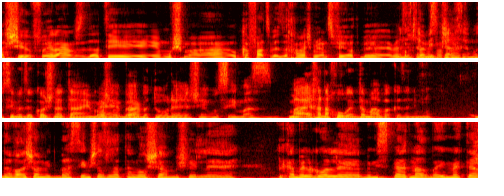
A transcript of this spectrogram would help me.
השיר פרי ליאמס לדעתי מושמע הוא קפץ באיזה 5 מיליון צפיות זה בתוך תמיד 12 שעות. ככה, הם עושים את זה כל שנתיים. בטורניר שהם עושים, אז מה, איך אנחנו רואים את המאבק הזה נמרוד? דבר ראשון מתבאסים שזלטן לא שם בשביל אה, לקבל גול אה, במספרת מ-40 מטר,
